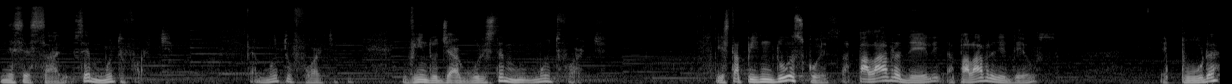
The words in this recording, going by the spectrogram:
necessário. Isso é muito forte. É muito forte. Vindo de isso é muito forte. Ele está pedindo duas coisas. A palavra dele, a palavra de Deus, é pura,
